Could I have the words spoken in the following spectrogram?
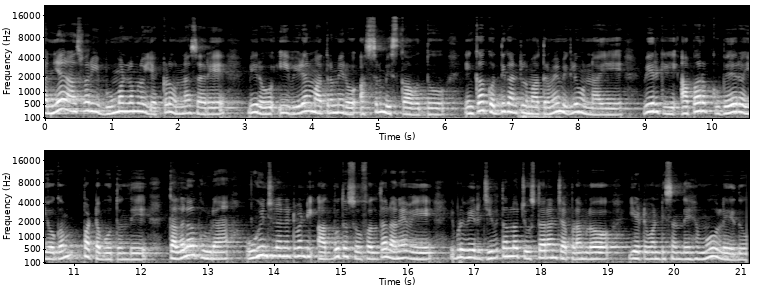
కన్యా రాశి వారు ఈ భూమండలంలో ఎక్కడ ఉన్నా సరే మీరు ఈ వీడియోను మాత్రం మీరు అస్సలు మిస్ కావద్దు. ఇంకా కొద్ది గంటలు మాత్రమే మిగిలి ఉన్నాయి. వీరికి అపార కుబేర యోగం పట్టబోతుంది. కళలో కూడా ఊహించలేనటువంటి అద్భుత సుఫలితాలు అనేవి ఇప్పుడు వీరి జీవితంలో చూస్తారని చెప్పడంలో ఎటువంటి సందేహము లేదు.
